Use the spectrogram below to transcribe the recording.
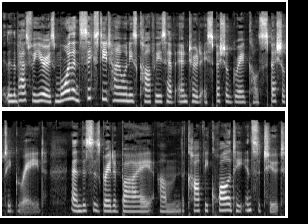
in the past few years, more than 60 Taiwanese coffees have entered a special grade called specialty grade. and this is graded by um, the Coffee Quality Institute,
